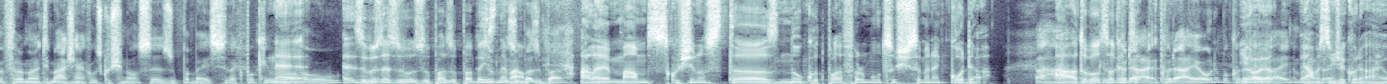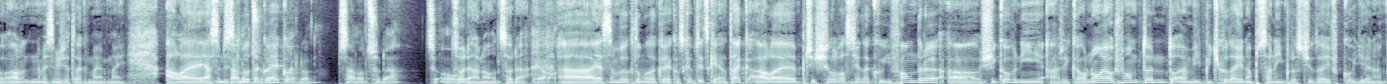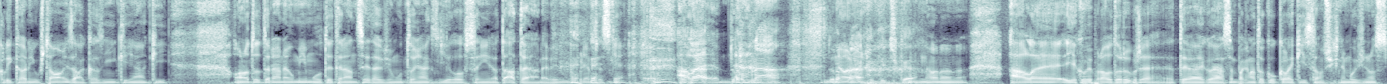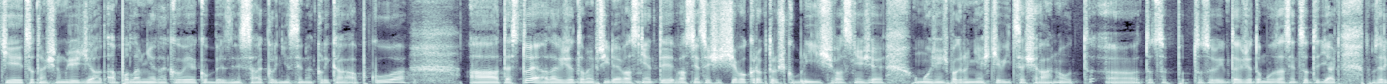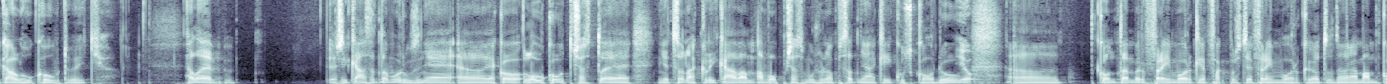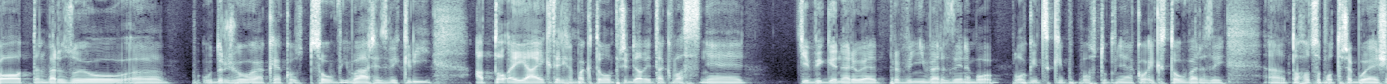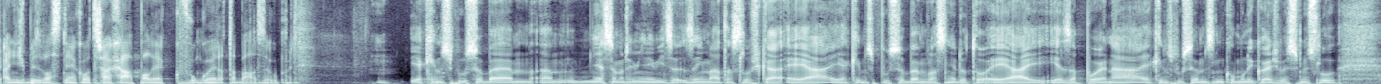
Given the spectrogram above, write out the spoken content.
Filmen, ty máš nějakou zkušenost se Zupabase, tak pokyvul ne, hlavou? Ze Zupa, Zupabase Zup, nemám, zupa, zupa. ale mám zkušenost z no-code platformu, což se jmenuje Koda. Aha, a to bylo celkem... Koda, Koda IO nebo Koda jo, jo, AI? Nebo já myslím, že Koda IO, ale nemyslím, že tak mají. Ale já jsem vždycky byl takový jako... Pardon. Psáno co dá? Co, co dá, no, co dá. A já jsem byl k tomu takový jako skeptický a tak, ale přišel vlastně takový founder a šikovný a říkal, no já už mám ten, to MVP tady napsaný, prostě tady v kodě, naklikaný, už tam mám i zákazníky nějaký. Ono to teda neumí multitenanci, takže mu to nějak sdílelo v stejný data, a to já nevím úplně přesně. ale drobná, drobná no, no, chybička. No, no, no. Ale jako vypadalo to dobře. Ty, jako já jsem pak na to koukal, jaký jsou tam všechny možnosti, co tam všechno můžeš dělat a podle mě takový jako biznis a klidně si nakliká apku a, a testuje. A takže to mi přijde vlastně, ty vlastně jsi ještě o krok trošku blíž, vlastně, že umožníš pak do ní ještě více šáhnout. Uh, to, co, to, co vím. Takže tomu vlastně, co ty děláš, tomu se říká low code, viď? Hele, říká se tomu různě, uh, jako low code často je něco naklikávám a občas můžu napsat nějaký kus kódu. Jo. Uh, Contemporary framework je fakt prostě framework, jo? to znamená, mám kód, ten verzuju, udržuju, jak jako jsou vývojáři zvyklí a to AI, který jsme pak k tomu přidali, tak vlastně ti vygeneruje první verzi nebo logicky postupně jako x tou verzi eh, toho, co potřebuješ, aniž bys vlastně jako třeba chápal, jak funguje databáze úplně. Jakým způsobem, mě samozřejmě nejvíc zajímá ta složka AI, jakým způsobem vlastně do toho AI je zapojená, jakým způsobem s ní komunikuješ ve smyslu,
